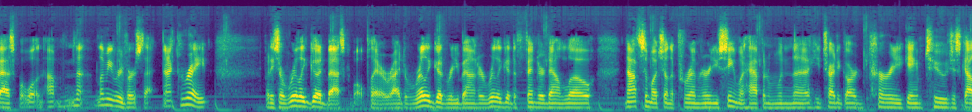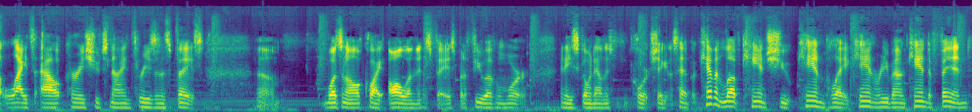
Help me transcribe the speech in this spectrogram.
basketball. Well, not, let me reverse that. Not great, but he's a really good basketball player, right? A really good rebounder, really good defender down low. Not so much on the perimeter. You've seen what happened when uh, he tried to guard Curry game two, just got lights out. Curry shoots nine threes in his face. Um, wasn't all quite all in his face, but a few of them were. And he's going down the court shaking his head. But Kevin Love can shoot, can play, can rebound, can defend.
